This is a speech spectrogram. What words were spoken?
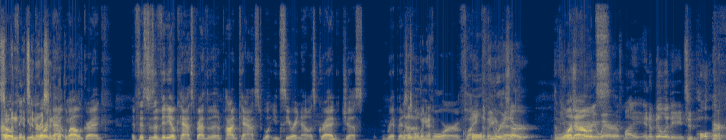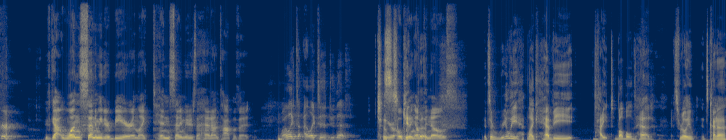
I don't think it's you interesting poured about that the well. Greg. If this was a video cast rather than a podcast, what you'd see right now is Greg just ripping Well, a holding a pour of like the viewers are the One viewers are very aware of my inability to pour. we've got one centimeter beer and like ten centimeters of head on top of it. well, I like to I like to do this. Just You're opening get up the nose. it's a really like heavy, tight bubbled head. It's really it's kind of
